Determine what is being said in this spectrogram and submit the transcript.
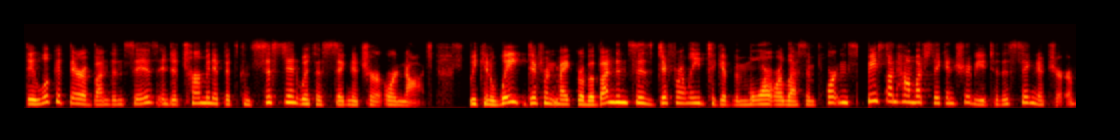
they look at their abundances and determine if it's consistent with a signature or not. We can weight different microbe abundances differently to give them more or less importance based on how much they contribute to the signature.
